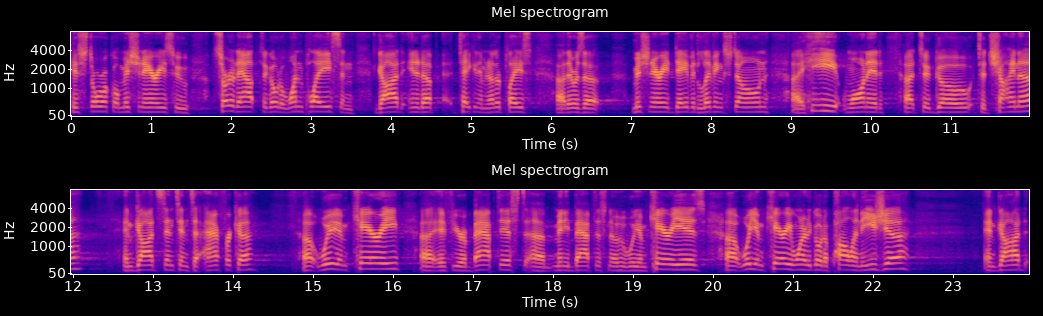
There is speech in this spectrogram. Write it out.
historical missionaries who started out to go to one place and God ended up taking them another place. Uh, there was a missionary, David Livingstone. Uh, he wanted uh, to go to China, and God sent him to Africa. Uh, William Carey, uh, if you're a Baptist, uh, many Baptists know who William Carey is. Uh, William Carey wanted to go to Polynesia, and God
